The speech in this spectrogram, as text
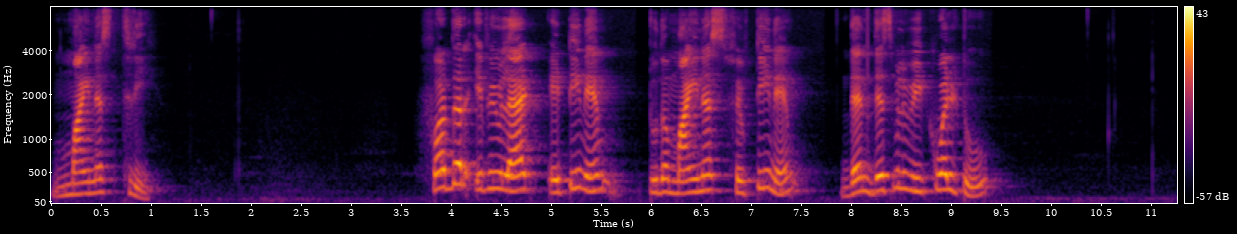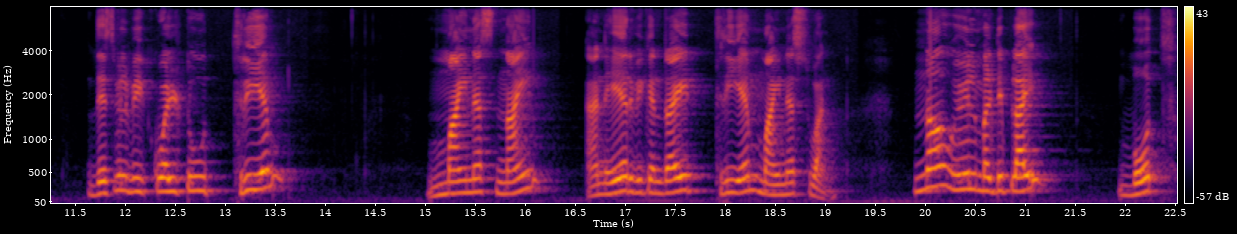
minus 3. Further if you will add 18m to the minus 15m then this will be equal to this will be equal to 3m minus 9 and here we can write 3m minus 1. Now we will multiply both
